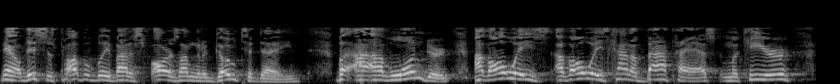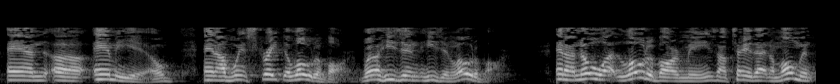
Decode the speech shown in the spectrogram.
Now, this is probably about as far as I'm going to go today, but I, have wondered, I've always, I've always kind of bypassed Machir and, uh, Ammiel, and I went straight to Lodabar. Well, he's in, he's in Lodabar. And I know what Lodabar means, I'll tell you that in a moment,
